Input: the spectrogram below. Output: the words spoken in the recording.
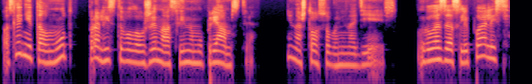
Последний талмуд пролистывала уже на ослином упрямстве, ни на что особо не надеясь. Глаза слепались,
